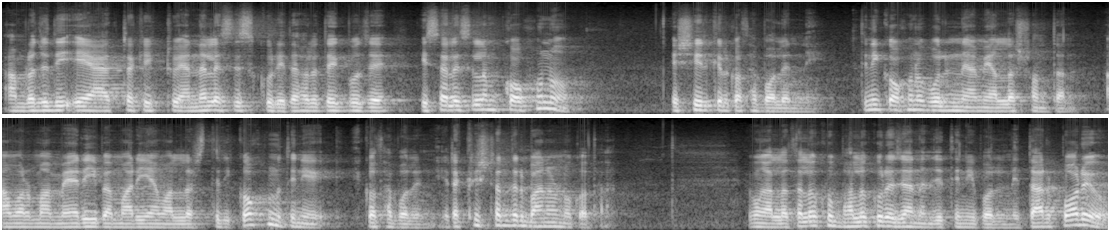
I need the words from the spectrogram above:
আমরা যদি এই আয়াতটাকে একটু অ্যানালাইসিস করি, তাহলে দেখব যে ঈসা আলাইসাল্লাম কখনো এ শির্কের কথা বলেননি। তিনি কখনো বলেননি, আমি আল্লাহর সন্তান, আমার মা ম্যারি বা মারিয়াম আল্লাহর স্ত্রী। কখনো তিনি এ কথা বলেননি। এটা খ্রিস্টানদের বানানো কথা। এবং আল্লাহ তালা খুব ভালো করে জানেন যে তিনি বলেননি। তারপরেও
